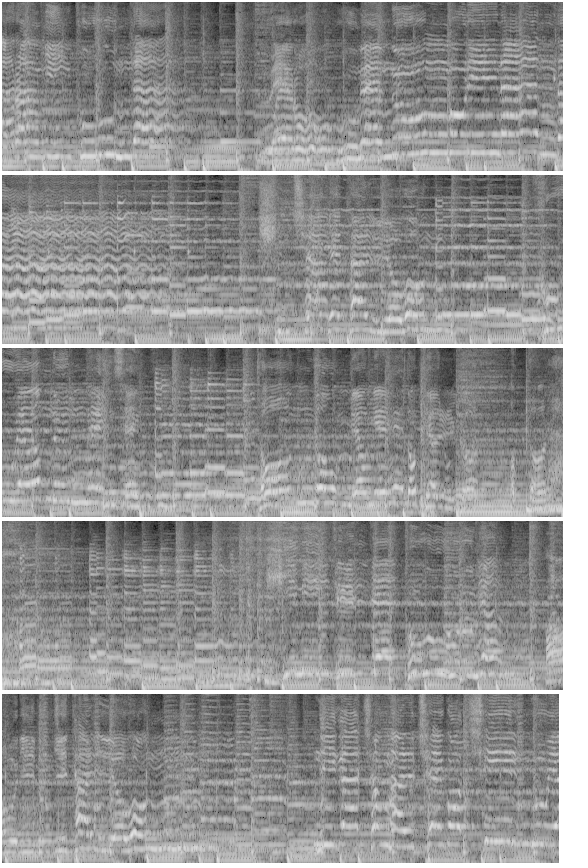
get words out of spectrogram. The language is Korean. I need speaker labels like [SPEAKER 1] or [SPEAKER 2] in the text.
[SPEAKER 1] 바람이 분다. 외로움에 눈물이 난다. 힘차게 달려온 후회 없는 내 인생. 돈도 명예도 별것 없더라. 최고 친구야.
